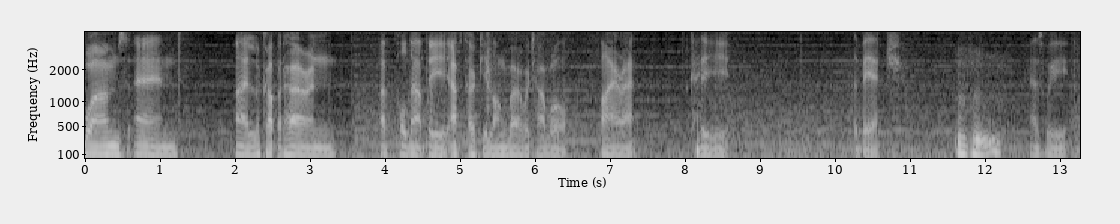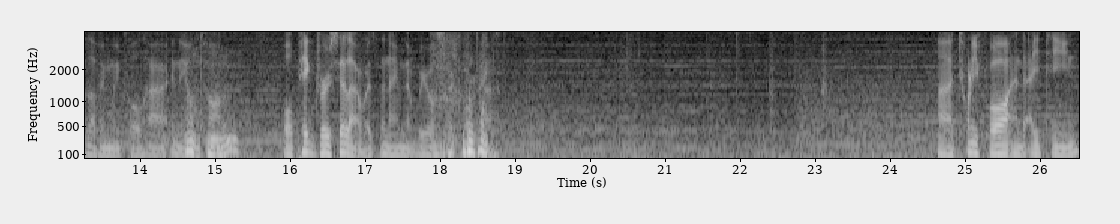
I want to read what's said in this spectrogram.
worms and I look up at her and I've pulled out the Aftoki longbow, which I will fire at Okay. the the bitch, Mm-hmm. as we lovingly call her in the Entente. Or Pig Drusilla was the name that we also called her. Uh, 24 and 18.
